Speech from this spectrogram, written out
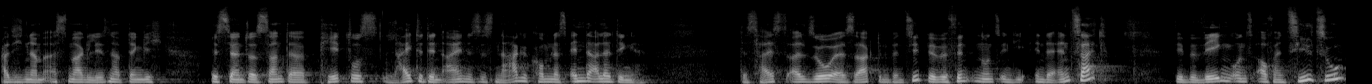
Als ich ihn am ersten Mal gelesen habe, denke ich, ist ja interessant, der Petrus leitet den ein, es ist nahe gekommen, das Ende aller Dinge. Das heißt also, er sagt im Prinzip, wir befinden uns in, die, in der Endzeit, wir bewegen uns auf ein Ziel zu,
